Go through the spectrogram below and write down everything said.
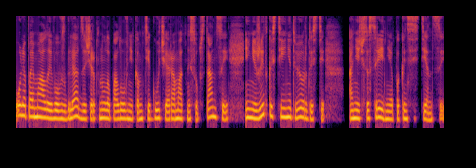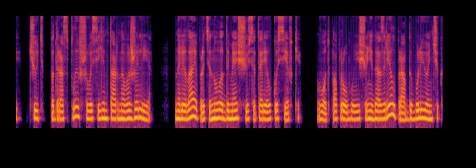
Поля поймала его взгляд, зачерпнула половником тягучей ароматной субстанции и не жидкости, и не твердости, а нечто среднее по консистенции, чуть подрасплывшегося янтарного желе. Налила и протянула дымящуюся тарелку севки. Вот, попробуй, еще не дозрел, правда, бульончик,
